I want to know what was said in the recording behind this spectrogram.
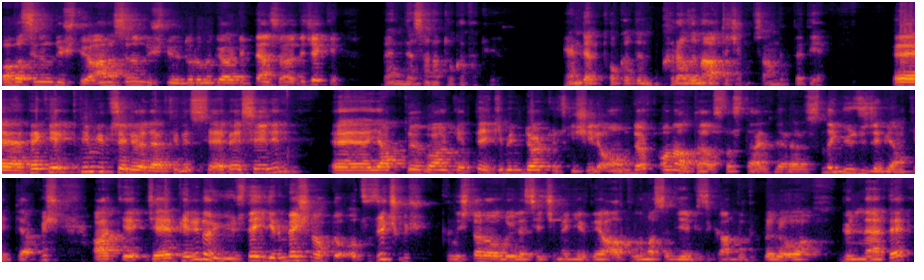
Babasının düştüğü, anasının düştüğü durumu gördükten sonra diyecek ki ben de sana tokat atıyorum. Hem de tokatın kralını atacağım sandıkta diye. Ee, peki kim yükseliyor dersiniz? SBS'nin e, yaptığı bu ankette 2400 kişiyle 14-16 Ağustos tarihleri arasında yüz yüze bir anket yapmış. CHP'nin oyu %25.33'müş. Kılıçdaroğlu ile seçime girdiği altılı masa diye bizi kandırdıkları o günlerde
